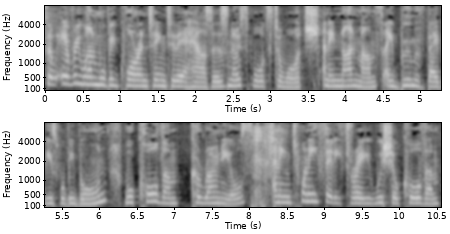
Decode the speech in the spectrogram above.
So everyone will be quarantined to their houses, no sports to watch, and in nine months, a boom of babies will be born. We'll call them coronials, and in 2033, we shall call them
